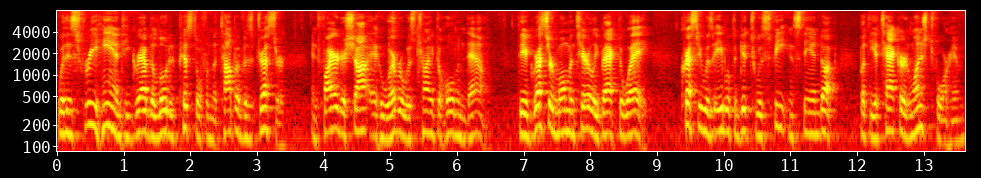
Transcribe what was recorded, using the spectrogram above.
With his free hand, he grabbed a loaded pistol from the top of his dresser and fired a shot at whoever was trying to hold him down. The aggressor momentarily backed away. Cressy was able to get to his feet and stand up, but the attacker lunged for him,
